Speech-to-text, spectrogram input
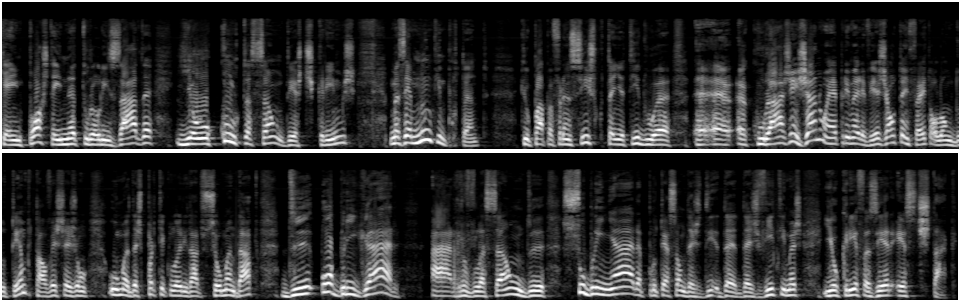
que é imposta e naturalizada e a ocultação destes crimes. Mas é muito importante que o Papa Francisco tenha tido a, a, a, coragem, já não é a primeira vez, já o tem feito ao longo do tempo, talvez sejam uma das particularidades do seu mandato, de obrigar à revelação, de sublinhar a proteção das, das vítimas, e eu queria fazer esse destaque.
